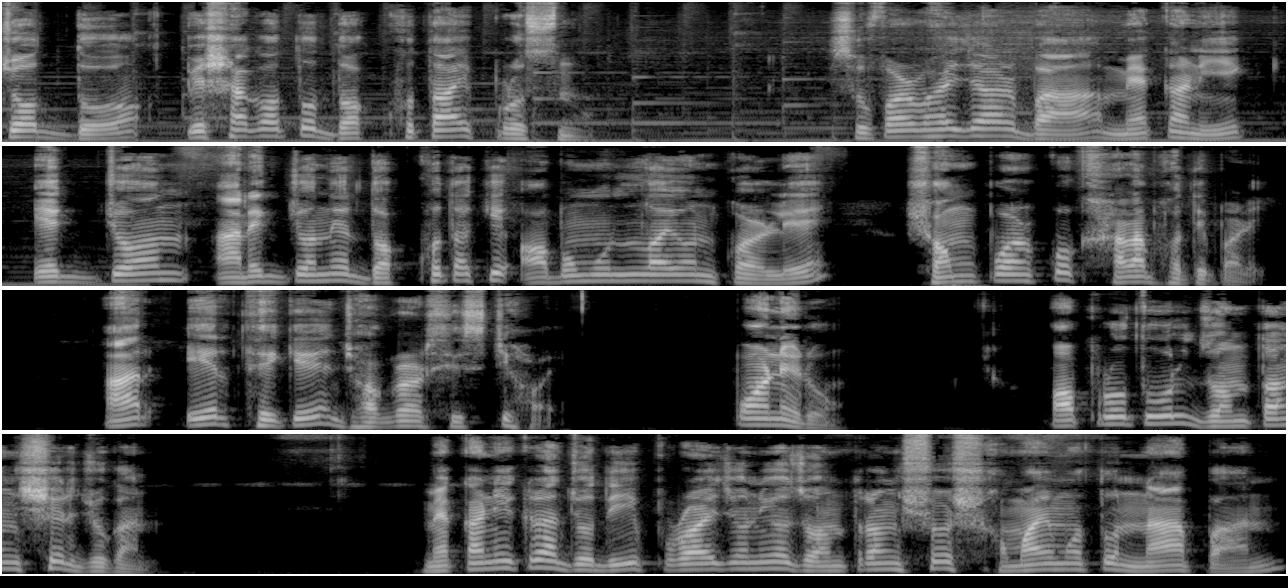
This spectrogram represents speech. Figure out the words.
চোদ্দ, পেশাগত দক্ষতায় প্রশ্ন। সুপারভাইজার বা মেকানিক একজন আরেকজনের দক্ষতাকে অবমূল্যায়ন করলে সম্পর্ক খারাপ হতে পারে আর এর থেকে ঝগড়ার সৃষ্টি হয়। পনেরো, অপ্রতুল যন্ত্রাংশের যোগান। মেকানিকরা যদি প্রয়োজনীয় যন্ত্রাংশ সময় মতো না পান,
